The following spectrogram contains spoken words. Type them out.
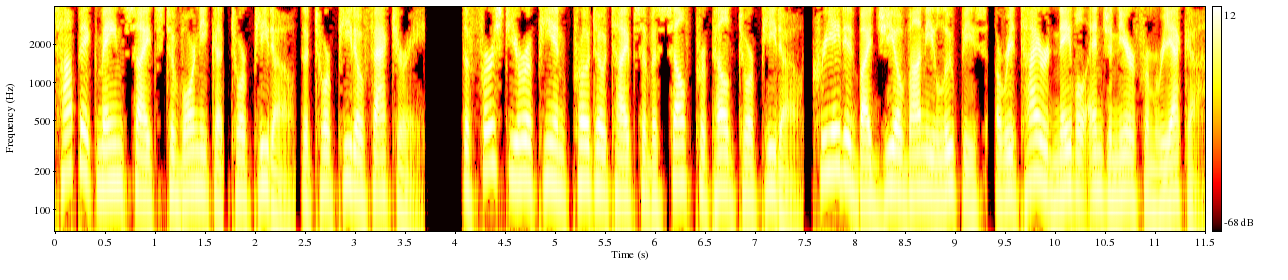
Topic main sites Tvornica torpedo the torpedo factory. The first European prototypes of a self-propelled torpedo, created by Giovanni Lupis, a retired naval engineer from Rijeka.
